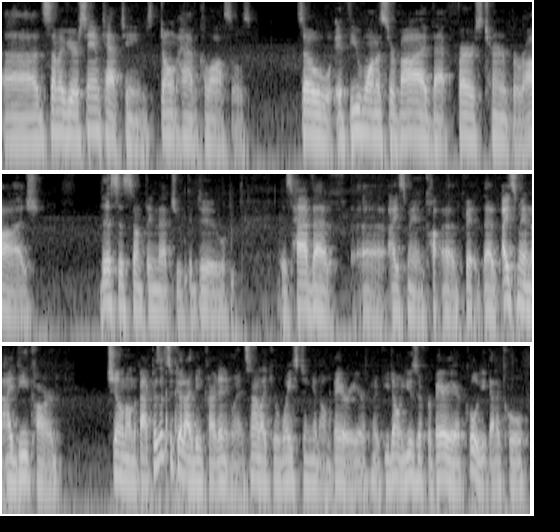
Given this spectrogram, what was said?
Uh, some of your SamCap teams don't have colossals. So if you want to survive that first turn barrage, this is something that you could do: is have that uh, Iceman uh, that Iceman ID card chilling on the back because it's a good ID card anyway. It's not like you're wasting it on barrier. If you don't use it for barrier, cool, you got a cool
